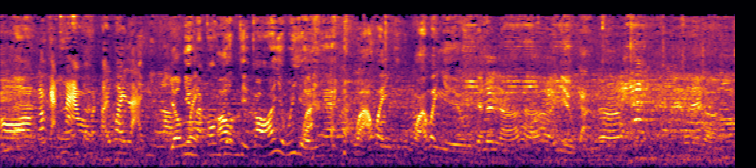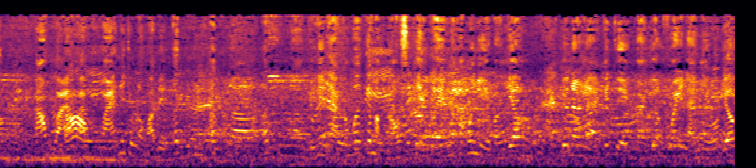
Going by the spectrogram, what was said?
Ờ, có cảnh nào mà mình phải quay lại nhiều lần? Dân nhưng quay- mà con không. dân thì có nha quý vị quả, nha quả quay quả quay nhiều cho nên là nhiều cảnh đó. cho nên là không quả không quả nói chung là quả bị ít ít ờ, ít ờ, kiểu như là không có cái mật độ xuất hiện của em nó không có nhiều bằng dân cho nên là cái chuyện mà dân quay lại nhiều dân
